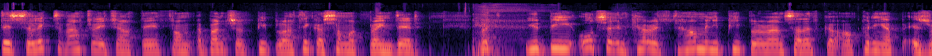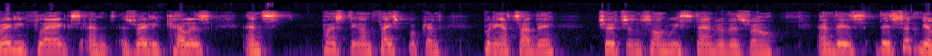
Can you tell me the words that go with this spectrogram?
there's selective outrage out there from a bunch of people I think are somewhat brain dead. But you'd be also encouraged how many people around South Africa are putting up Israeli flags and Israeli colors and posting on Facebook and putting outside their churches and so on. We stand with Israel. And there's there's certainly a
